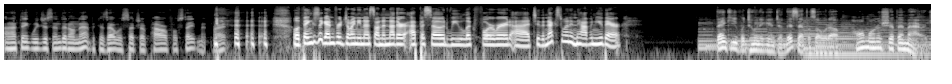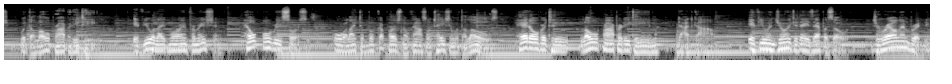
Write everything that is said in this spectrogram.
And I think we just ended on that because that was such a powerful statement, right? well thanks again for joining us on another episode we look forward uh, to the next one and having you there Thank you for tuning in to this episode of Homeownership and Marriage with the Lowe Property Team. If you would like more information, help, helpful resources, or would like to book a personal consultation with the Lowe's, head over to lowpropertyteam.com. If you enjoyed today's episode, Jarrell and Brittany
